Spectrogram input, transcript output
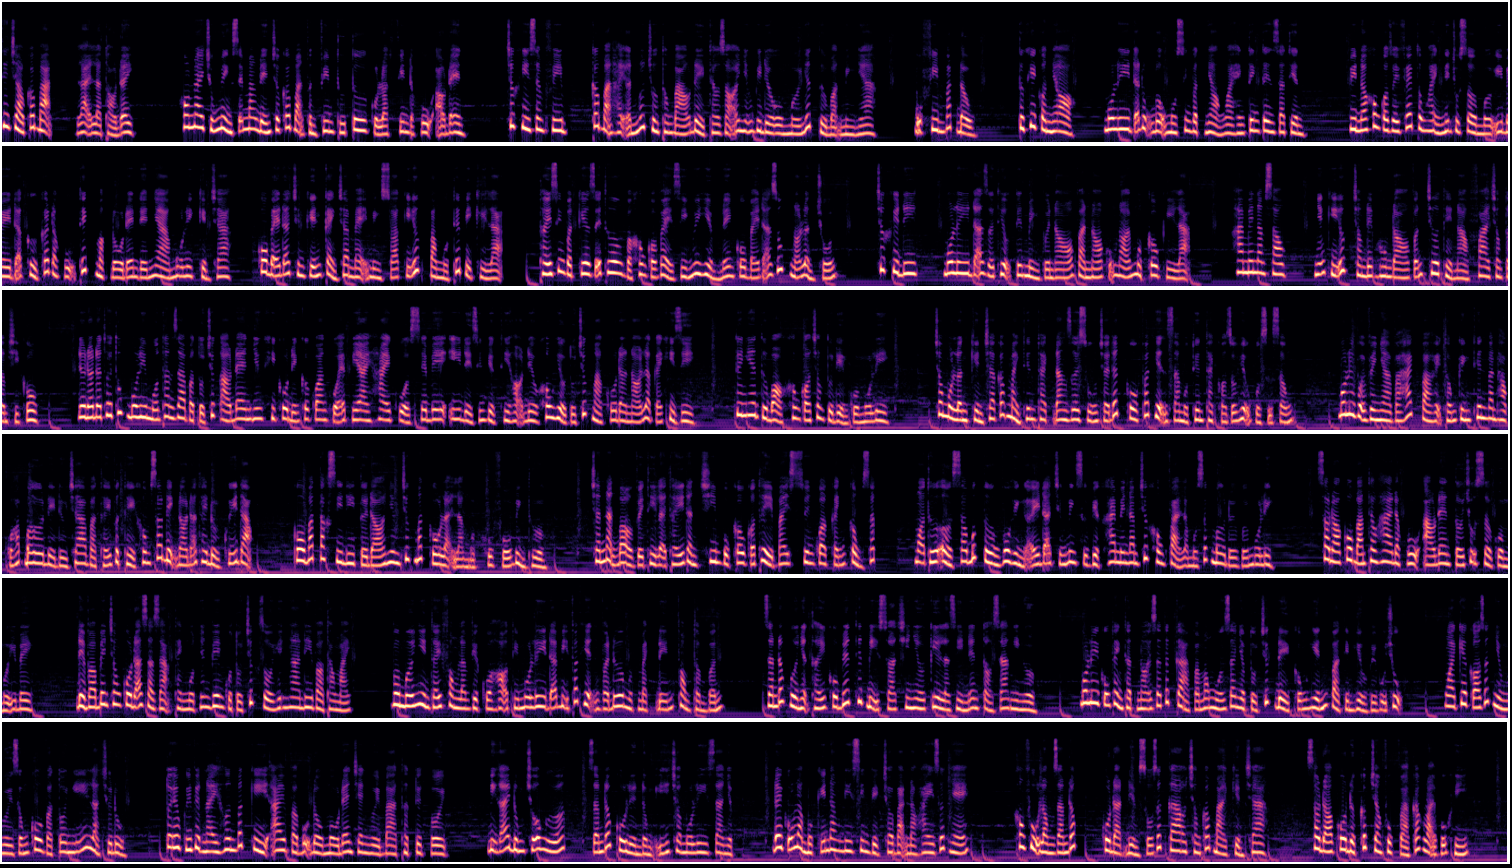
Xin chào các bạn, lại là Thỏ đây. Hôm nay chúng mình sẽ mang đến cho các bạn phần phim thứ tư của loạt phim đặc vụ áo đen. Trước khi xem phim, các bạn hãy ấn nút chuông thông báo để theo dõi những video mới nhất từ bọn mình nha. Bộ phim bắt đầu. Từ khi còn nhỏ, Molly đã đụng độ một sinh vật nhỏ ngoài hành tinh tên Gia Tiền. Vì nó không có giấy phép thông hành nên trụ sở MIB đã cử các đặc vụ thích mặc đồ đen đến nhà Molly kiểm tra. Cô bé đã chứng kiến cảnh cha mẹ mình xóa ký ức bằng một thiết bị kỳ lạ. Thấy sinh vật kia dễ thương và không có vẻ gì nguy hiểm nên cô bé đã giúp nó lẩn trốn. Trước khi đi, Molly đã giới thiệu tên mình với nó và nó cũng nói một câu kỳ lạ. 20 năm sau, những ký ức trong đêm hôm đó vẫn chưa thể nào phai trong tâm trí cô. Điều đó đã thôi thúc Molly muốn tham gia vào tổ chức áo đen nhưng khi cô đến cơ quan của FBI hay của CBI để xin việc thì họ đều không hiểu tổ chức mà cô đang nói là cái khỉ gì. Tuy nhiên từ bỏ không có trong từ điển của Molly. Trong một lần kiểm tra các mảnh thiên thạch đang rơi xuống trái đất, cô phát hiện ra một thiên thạch có dấu hiệu của sự sống. Molly vội về nhà và hack vào hệ thống kính thiên văn học của Hubble để điều tra và thấy vật thể không xác định đó đã thay đổi quỹ đạo. Cô bắt taxi đi tới đó nhưng trước mắt cô lại là một khu phố bình thường. Chắn đạn bỏ về thì lại thấy đàn chim bồ câu có thể bay xuyên qua cánh cổng sắt. Mọi thứ ở sau bức tường vô hình ấy đã chứng minh sự việc 20 năm trước không phải là một giấc mơ đối với Molly. Sau đó cô bám theo hai đặc vụ áo đen tới trụ sở của MIB. Để vào bên trong cô đã giả dạng thành một nhân viên của tổ chức rồi hiên nga đi vào thang máy. Vừa mới nhìn thấy phòng làm việc của họ thì Molly đã bị phát hiện và đưa một mạch đến phòng thẩm vấn. Giám đốc vừa nhận thấy cô biết thiết bị xóa trí nhớ kia là gì nên tỏ ra nghi ngờ. Molly cũng thành thật nói ra tất cả và mong muốn gia nhập tổ chức để cống hiến và tìm hiểu về vũ trụ. Ngoài kia có rất nhiều người giống cô và tôi nghĩ là chưa đủ. Tôi yêu quý việc này hơn bất kỳ ai và bộ đầu màu đen trên người bà thật tuyệt vời. Bị gãi đúng chỗ ngứa, giám đốc cô liền đồng ý cho Molly gia nhập. Đây cũng là một kỹ năng đi xin việc cho bạn nào hay rất nhé. Không phụ lòng giám đốc, cô đạt điểm số rất cao trong các bài kiểm tra. Sau đó cô được cấp trang phục và các loại vũ khí.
